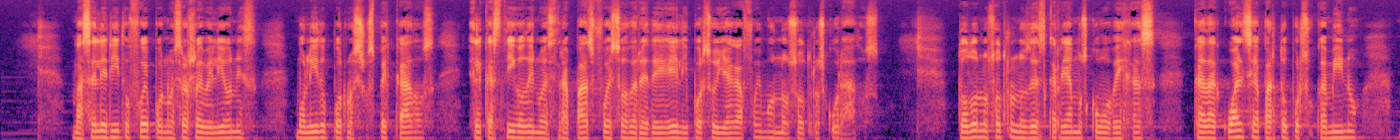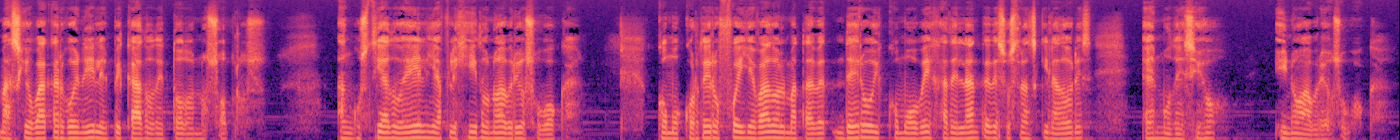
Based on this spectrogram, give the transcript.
Mas el herido fue por nuestras rebeliones, molido por nuestros pecados, el castigo de nuestra paz fue sobre de Él, y por su llaga fuimos nosotros curados. Todos nosotros nos descarriamos como ovejas, cada cual se apartó por su camino, mas Jehová cargó en él el pecado de todos nosotros. Angustiado él y afligido no abrió su boca. Como cordero fue llevado al matadero y como oveja delante de sus transquiladores, enmudeció y no abrió su boca.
